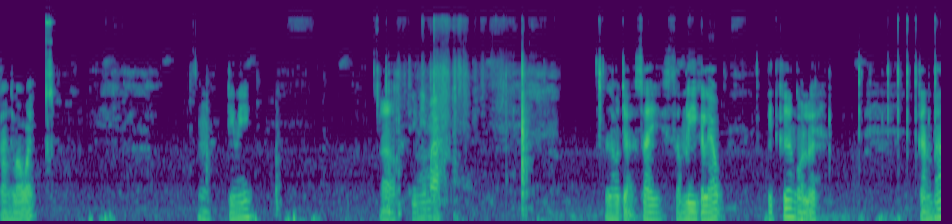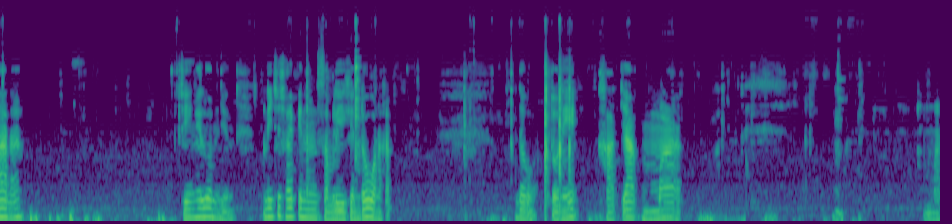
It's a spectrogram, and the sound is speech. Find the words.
ตั้งรอไว้อืมทีนี้อ่าทีนี้มา เราจะใส่สำลีกันแล้ว ปิดเครื่องก่อนเลย กันพลาดนะทิ้งให้ร่วมเย็น วันนี้จะใช้เป็นสำลีเคนโดนะครับโดตัวนี้ขาดยากมากอืมมา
